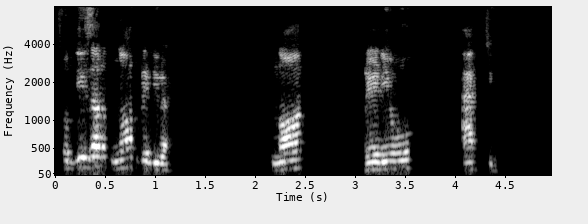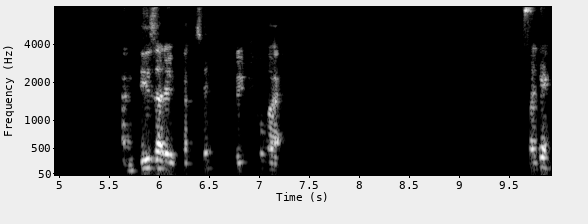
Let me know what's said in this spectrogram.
so these are non-radioactive non-radioactive and these are you can say radioactive. Okay,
